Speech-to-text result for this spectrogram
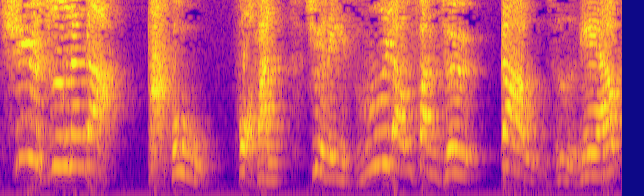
须知能啊！大哥，佛山须得是要放出告辞了。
